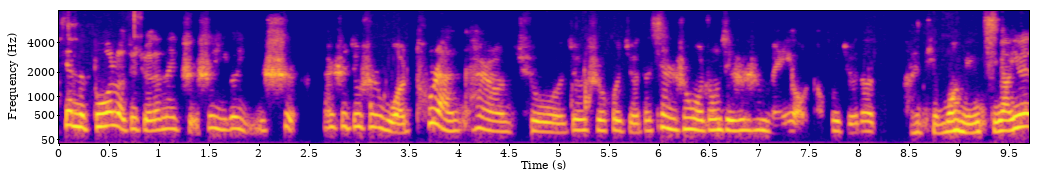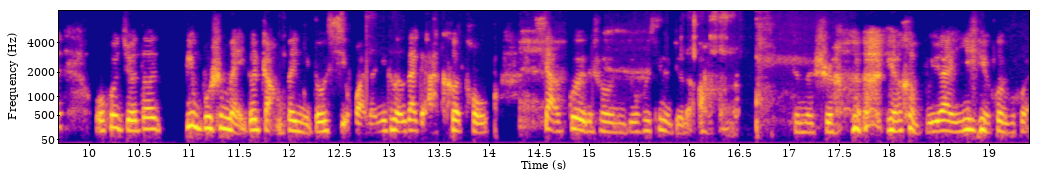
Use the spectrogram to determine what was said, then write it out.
见得多了，就觉得那只是一个仪式。但是就是我突然看上去，我就是会觉得现实生活中其实是没有的，会觉得还挺莫名其妙。因为我会觉得，并不是每个长辈你都喜欢的。你可能在给他磕头、下跪的时候，你就会心里觉得啊，真的是 也很不愿意，会不会？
